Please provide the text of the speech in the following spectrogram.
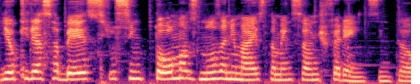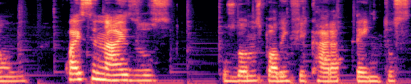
E eu queria saber se os sintomas nos animais também são diferentes. Então, quais sinais os, os donos podem ficar atentos?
